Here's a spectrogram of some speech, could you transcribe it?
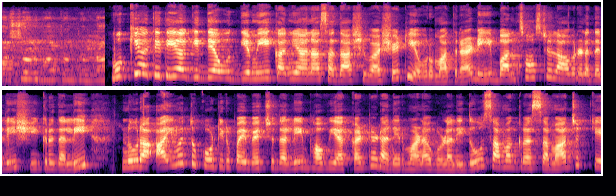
ವರ್ಷಗಳು ಮತ್ತೊಂದಿಲ್ಲ ಮುಖ್ಯ ಅತಿಥಿಯಾಗಿದ್ದ ಉದ್ಯಮಿ ಕನ್ಯಾನ ಸದಾಶಿವ ಶೆಟ್ಟಿ ಅವರು ಮಾತನಾಡಿ ಬನ್ಸ್ ಹಾಸ್ಟೆಲ್ ಆವರಣದಲ್ಲಿ ಶೀಘ್ರದಲ್ಲಿ ನೂರ ಐವತ್ತು ಕೋಟಿ ರೂಪಾಯಿ ವೆಚ್ಚದಲ್ಲಿ ಭವ್ಯ ಕಟ್ಟಡ ನಿರ್ಮಾಣಗೊಳ್ಳಲಿದ್ದು, ಸಮಗ್ರ ಸಮಾಜಕ್ಕೆ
